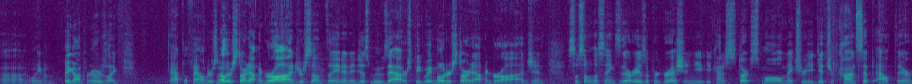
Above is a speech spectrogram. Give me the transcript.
uh, well, even big entrepreneurs like Apple founders and others start out in a garage or something and it just moves out, or Speedway Motors start out in a garage. And so some of those things, there is a progression. You, you kind of start small, make sure you get your concept out there.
